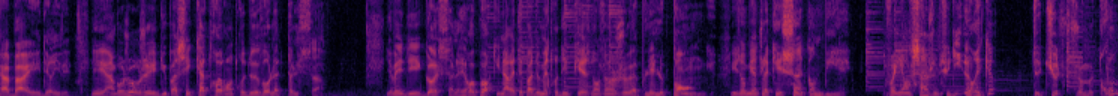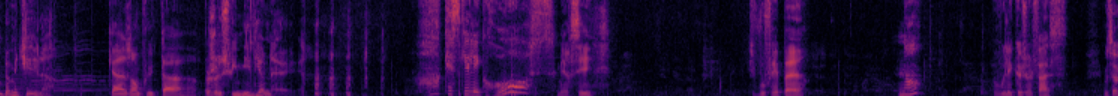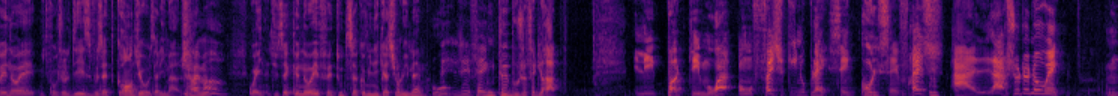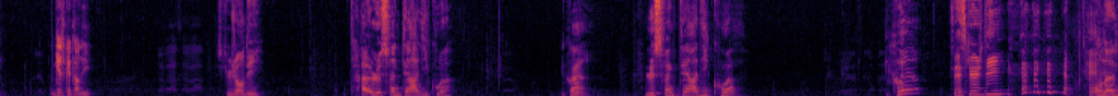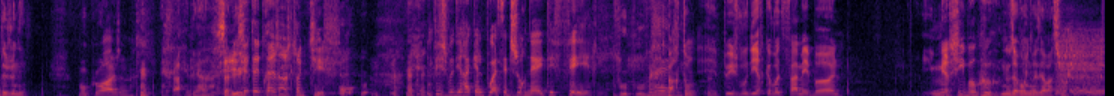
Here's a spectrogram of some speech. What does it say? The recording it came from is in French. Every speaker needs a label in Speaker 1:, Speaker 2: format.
Speaker 1: Abat et dérivé. Et un beau jour, j'ai dû passer 4 heures entre deux vols à Tulsa. Il y avait des gosses à l'aéroport qui n'arrêtaient pas de mettre des pièces dans un jeu appelé le Pong. Ils ont bien claqué 50 billets. Voyant ça, je me suis dit, Eureka De Dieu, je me trompe de métier, là. 15 ans plus tard, je suis millionnaire.
Speaker 2: Oh, qu'est-ce qu'elle est grosse
Speaker 3: Merci. Je vous fais peur?
Speaker 2: Non
Speaker 3: Vous voulez que je le fasse?
Speaker 4: Vous savez, Noé, il faut que je le dise, vous êtes grandiose à l'image.
Speaker 1: Vraiment?
Speaker 4: Wayne, tu sais que Noé fait toute sa communication lui-même.
Speaker 1: Mais J'ai fait une pub où je fais du rap. Les potes et moi, on fait ce qui nous plaît. C'est cool, c'est fraîche, à l'arche de Noé. Hum. Qu'est-ce que t'en dis?
Speaker 5: Ce que j'en dis? Ah, le sphincter a dit quoi?
Speaker 1: Quoi?
Speaker 5: Le sphincter a dit quoi?
Speaker 1: Quoi?
Speaker 5: C'est ce que je dis
Speaker 4: On a un déjeuner.
Speaker 5: Bon courage.
Speaker 4: Eh bien, salut.
Speaker 1: C'était très instructif.
Speaker 2: Puis-je vous dire à quel point cette journée a été féerique
Speaker 5: Vous pouvez
Speaker 4: Partons.
Speaker 3: Et puis-je vous dire que votre femme est bonne
Speaker 1: Merci beaucoup.
Speaker 4: Nous avons une réservation.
